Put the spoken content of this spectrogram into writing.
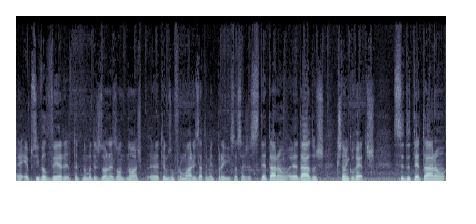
é possível ver, portanto, numa das zonas onde nós uh, temos um formulário exatamente para isso, ou seja, se detectaram uh, dados que estão incorretos se detectaram uh,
